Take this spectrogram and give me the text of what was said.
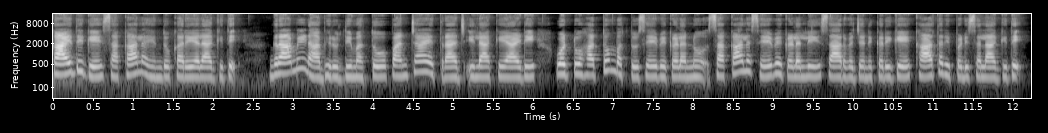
ಕಾಯ್ದೆಗೆ ಸಕಾಲ ಎಂದು ಕರೆಯಲಾಗಿದೆ. ಗ್ರಾಮೀಣಾಭಿವೃದ್ಧಿ ಮತ್ತು ಪಂಚಾಯತ್ ರಾಜ್ ಇಲಾಖೆಯ ಅಡಿ ಒಟ್ಟು ಹತ್ತೊಂಬತ್ತು ಸೇವೆಗಳನ್ನು ಸಕಾಲ ಸೇವೆಗಳಲ್ಲಿ ಸಾರ್ವಜನಿಕರಿಗೆ ಖಾತರಿಪಡಿಸಲಾಗಿದೆ.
